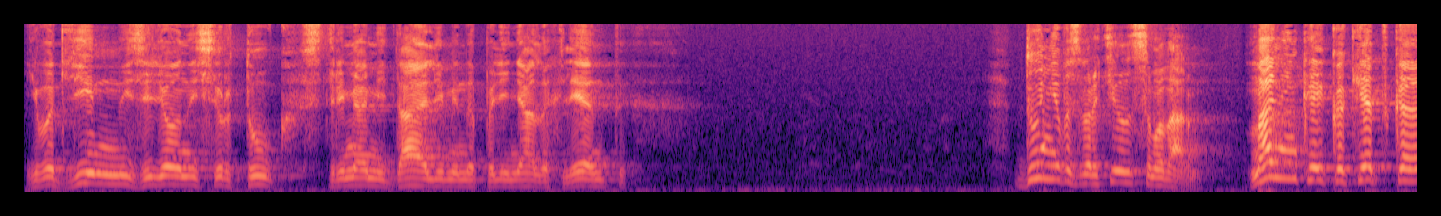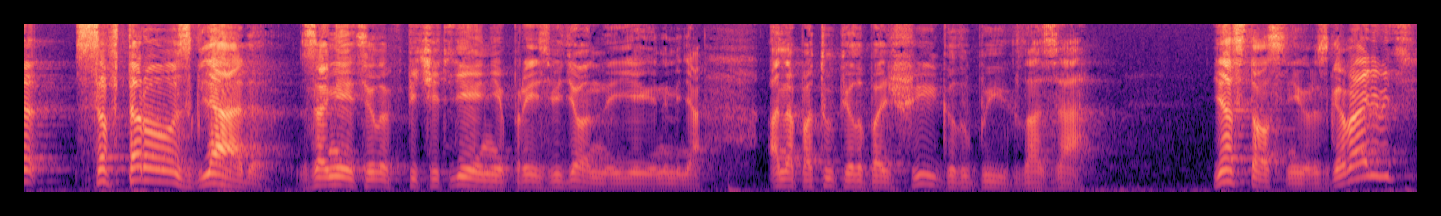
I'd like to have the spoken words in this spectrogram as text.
его длинный зеленый сюртук с тремя медалями на полинялых лентах. Дуня возвратилась самоваром. Маленькая кокетка со второго взгляда заметила впечатление, произведенное ею на меня. Она потупила большие голубые глаза. Я стал с ней разговаривать,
